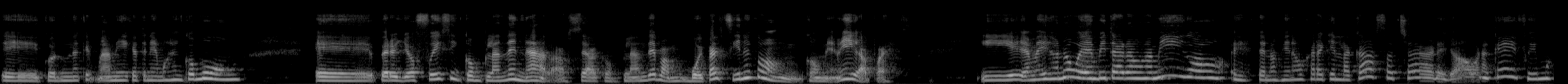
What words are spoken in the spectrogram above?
eh, con una que- amiga que teníamos en común. Eh, pero yo fui sin con plan de nada, o sea, con plan de vamos, voy para el cine con, con mi amiga, pues. Y ella me dijo, no, voy a invitar a un amigo, este, nos viene a buscar aquí en la casa, chévere. Yo, "Ah, bueno, ok, fuimos,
